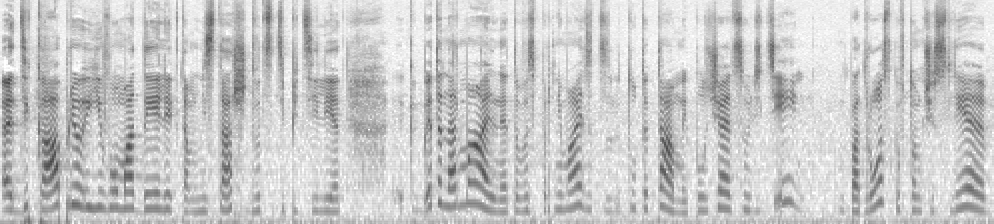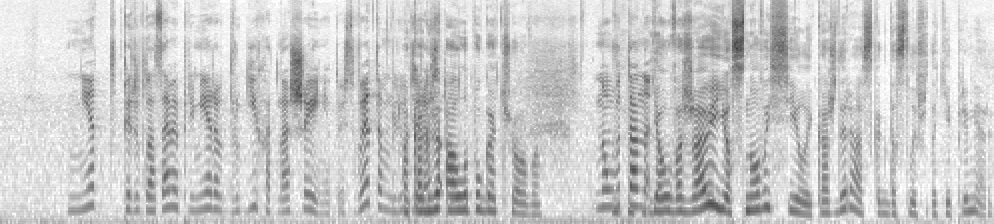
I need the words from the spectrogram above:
э, Ди Каприо и его модели, там, не старше 25 лет. Э, это нормально, это воспринимается тут и там. И получается у детей, подростков в том числе, нет перед глазами примеров других отношений. То есть в этом люди А как растут. же Алла Пугачева? Ну, вот она... Я уважаю ее с новой силой каждый раз, когда слышу такие примеры.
